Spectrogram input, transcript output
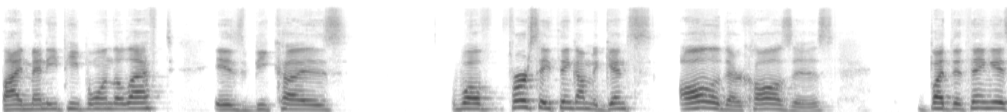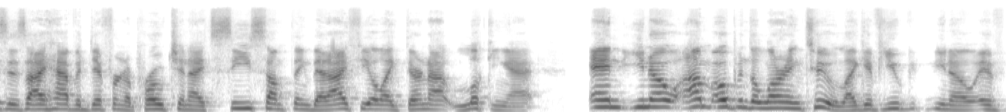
by many people on the left is because well, first they think I'm against all of their causes, but the thing is is I have a different approach and I see something that I feel like they're not looking at. And you know, I'm open to learning too. Like if you, you know, if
